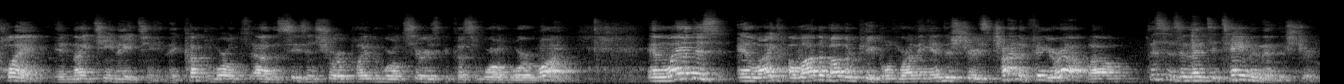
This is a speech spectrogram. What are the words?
playing in 1918. They cut the world uh, the season short, played the World Series because of World War One. And Landis, and like a lot of other people running industries, trying to figure out, well, this is an entertainment industry.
